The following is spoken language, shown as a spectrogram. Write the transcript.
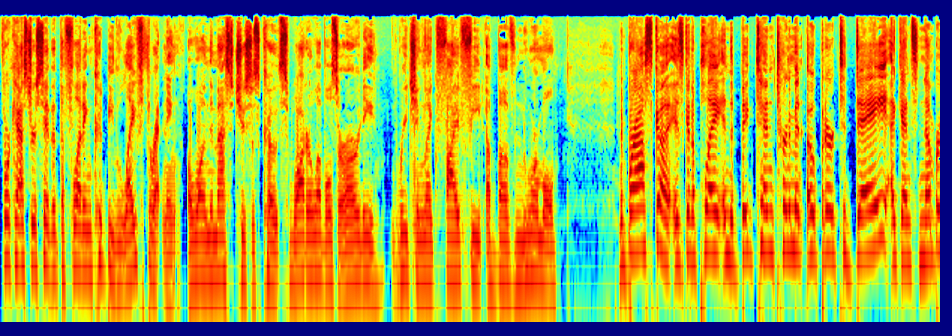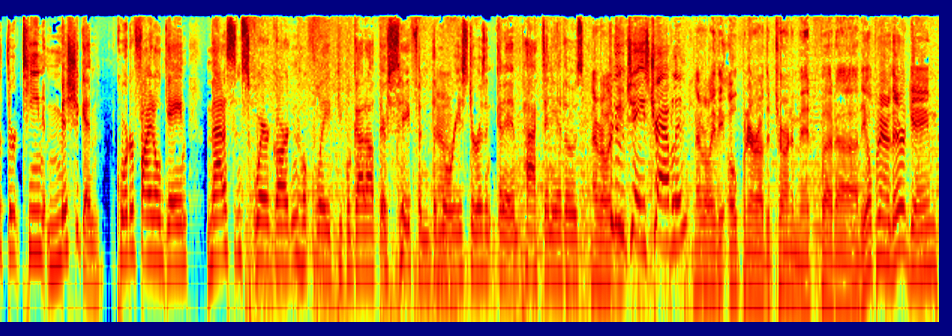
Forecasters say that the flooding could be life threatening along the Massachusetts coast. Water levels are already reaching like five feet above normal. Nebraska is going to play in the Big Ten tournament opener today against number 13 Michigan. Quarterfinal game, Madison Square Garden. Hopefully, people got out there safe and the Yeah. nor'easter isn't going to impact any of those Not really Blue the- Jays traveling. Not really the opener of the tournament, but uh, the opener of their game.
